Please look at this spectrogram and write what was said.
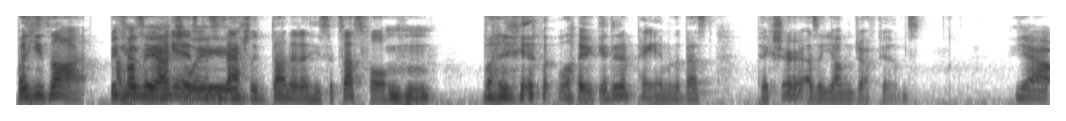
But he's not. I'm not Because he is because he's actually- actually done it and he's successful. Mm-hmm. But he, like, it didn't paint him in the best picture as a young Jeff Koons. Yeah,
